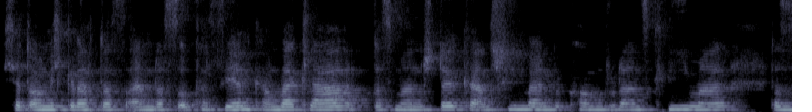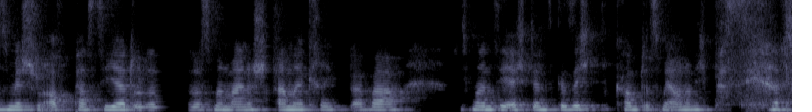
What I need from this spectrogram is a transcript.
ich hätte auch nicht gedacht, dass einem das so passieren kann, weil klar, dass man Stöcke ans Schienbein bekommt oder ans Knie mal, das ist mir schon oft passiert oder dass man mal eine Schramme kriegt, aber dass man sie echt ins Gesicht bekommt, ist mir auch noch nicht passiert.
